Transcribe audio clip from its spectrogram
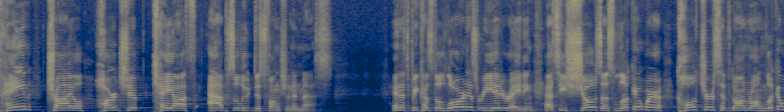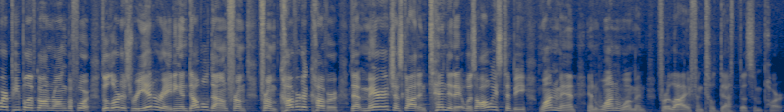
pain, trial, hardship, chaos, absolute dysfunction, and mess. And it's because the Lord is reiterating as He shows us look at where cultures have gone wrong, look at where people have gone wrong before. The Lord is reiterating and double down from, from cover to cover that marriage, as God intended it, was always to be one man and one woman for life until death does them part.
